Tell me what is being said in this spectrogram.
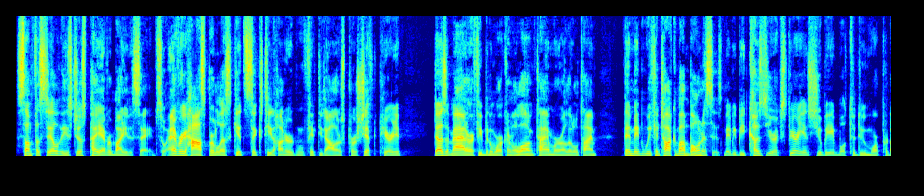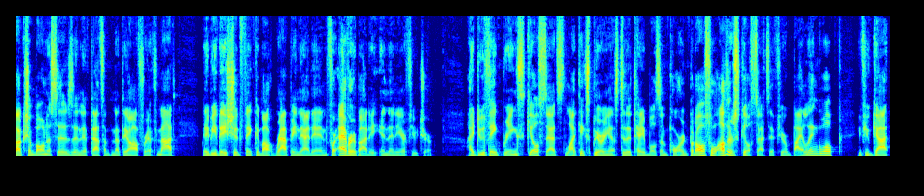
some facilities just pay everybody the same. So every hospitalist gets $1,650 per shift period. Doesn't matter if you've been working a long time or a little time then maybe we can talk about bonuses. Maybe because you're experienced, you'll be able to do more production bonuses. And if that's something that they offer, if not, maybe they should think about wrapping that in for everybody in the near future. I do think bringing skill sets like experience to the table is important, but also other skill sets. If you're bilingual, if you've got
